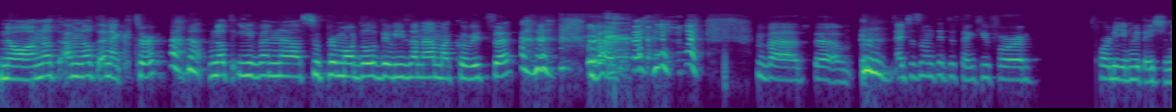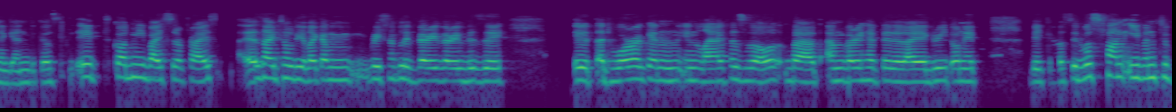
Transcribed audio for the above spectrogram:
No, I'm not. I'm not an actor. not even a supermodel Vylízaná Makovice. but but um, I just wanted to thank you for for the invitation again because it caught me by surprise. As I told you, like I'm recently very very busy at work and in life as well. But I'm very happy that I agreed on it because it was fun even to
